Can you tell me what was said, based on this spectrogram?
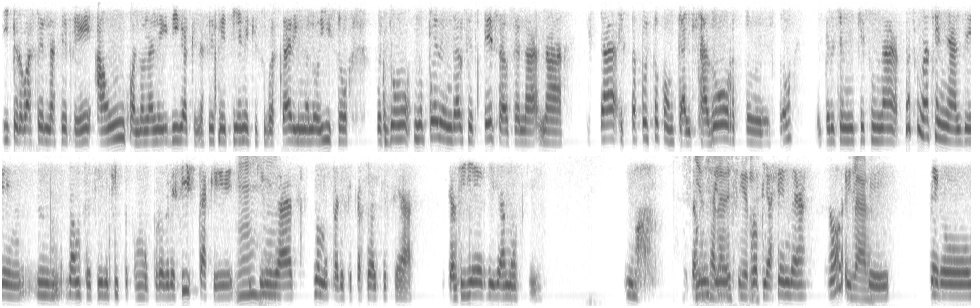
sí, pero va a ser la CFE, aun cuando la ley diga que la CFE tiene que subastar y no lo hizo, pues no no pueden dar certeza, o sea, la, la está está puesto con calzador todo esto. Me parece a mí que es una es una señal de mm, vamos a decir, insisto, como progresista que, quiere dar, no me parece casual que sea canciller, digamos que no, ¿Quién sale a decir? propia agenda ¿no? Claro. Este, pero,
